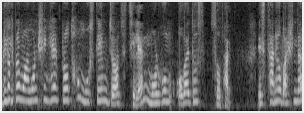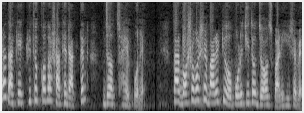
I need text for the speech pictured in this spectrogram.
বৃহত্তর ময়মনসিংহের প্রথম মুসলিম জজ ছিলেন মরহুম ওবায়দুস সোভান স্থানীয় বাসিন্দারা তাকে কৃতজ্ঞতার সাথে ডাকতেন জজ সাহেব বলে। তার বসবাসের বাড়িটিও পরিচিত জজ বাড়ি হিসেবে।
